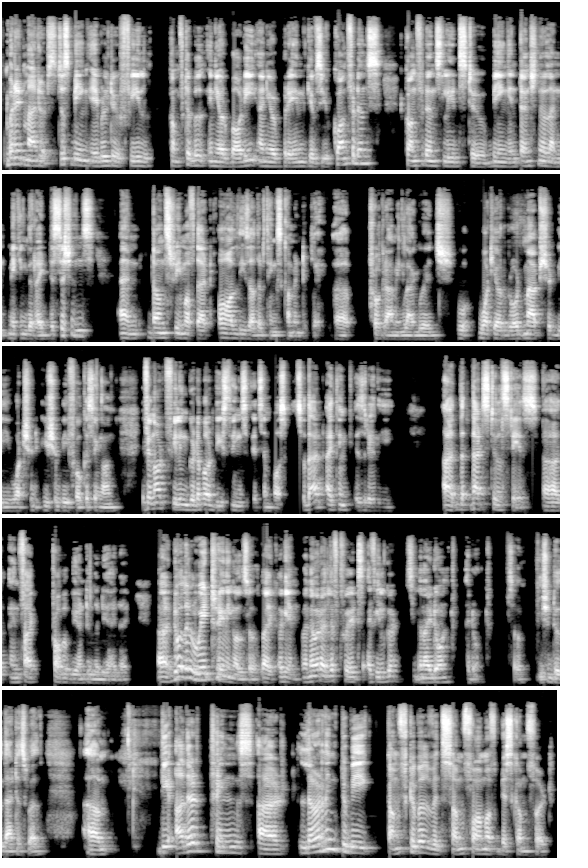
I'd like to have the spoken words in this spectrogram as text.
but it matters. Just being able to feel comfortable in your body and your brain gives you confidence. Confidence leads to being intentional and making the right decisions. And downstream of that, all these other things come into play. Uh, programming language, w- what your roadmap should be, what should you should be focusing on. If you're not feeling good about these things, it's impossible. So that I think is really uh, th- that still stays. Uh, in fact, probably until the day I die. Uh, do a little weight training also. Like again, whenever I lift weights, I feel good. When I don't, I don't. So you should do that as well. Um, the other things are learning to be comfortable with some form of discomfort.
